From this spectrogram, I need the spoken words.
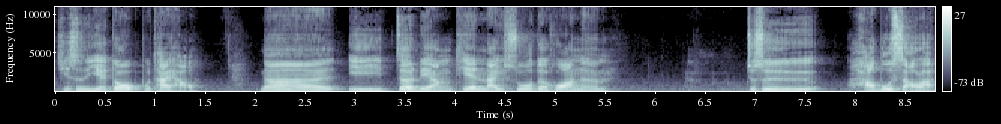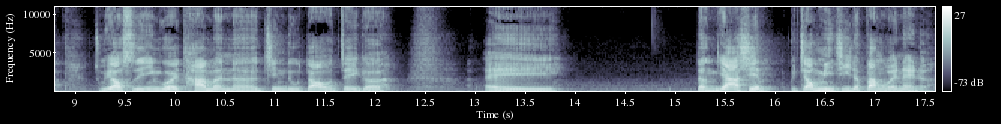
其实也都不太好。那以这两天来说的话呢，就是好不少啦。主要是因为他们呢进入到这个诶等压线比较密集的范围内了，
